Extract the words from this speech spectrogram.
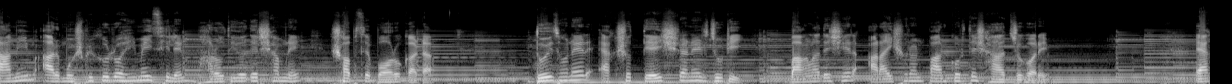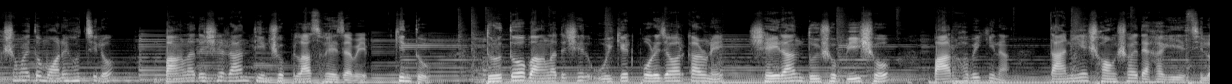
তামিম আর মুশফিকুর রহিমেই ছিলেন ভারতীয়দের সামনে সবচেয়ে বড় কাটা। দুইজনের একশো তেইশ রানের জুটি বাংলাদেশের আড়াইশো রান পার করতে সাহায্য করে। একসময় তো মনে হচ্ছিল বাংলাদেশের রান তিনশো প্লাস হয়ে যাবে, কিন্তু দ্রুত বাংলাদেশের উইকেট পড়ে যাওয়ার কারণে সেই রান দুইশো বিশও পার হবে কিনা তা নিয়ে সংশয় দেখা গিয়েছিল।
